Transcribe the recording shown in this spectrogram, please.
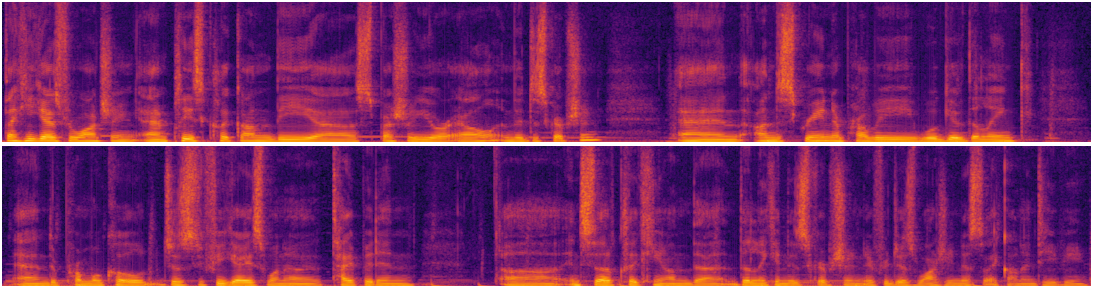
thank you guys for watching and please click on the uh, special URL in the description and on the screen I probably will give the link and the promo code just if you guys want to type it in uh, instead of clicking on the, the link in the description if you're just watching this like on TV.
